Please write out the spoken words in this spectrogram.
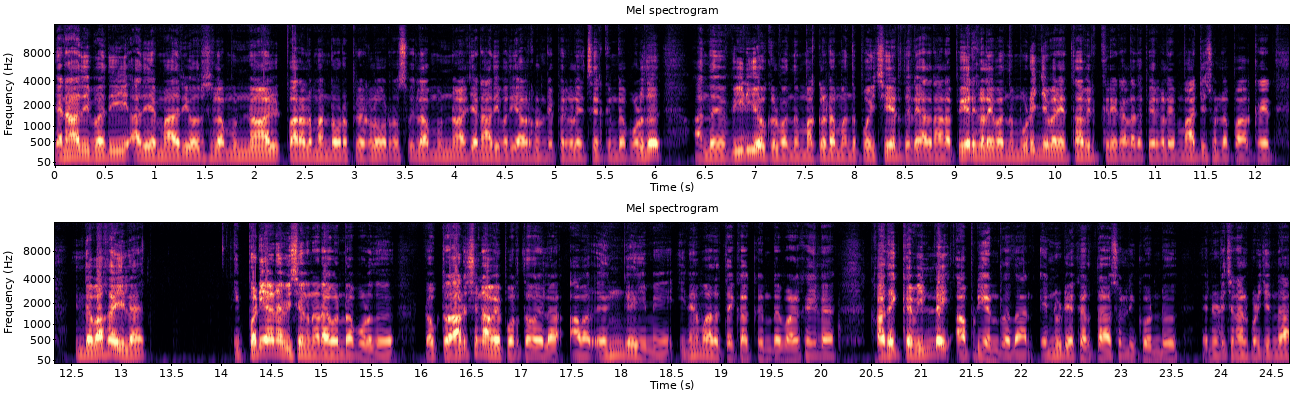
ஜனாதிபதி அதே மாதிரி ஒரு சில முன்னாள் பாராளுமன்ற உறுப்பினர்கள் ஒரு சில முன்னாள் ஜனாதிபதி அவர்களுடைய பெயர்களை சேர்க்கின்ற பொழுது அந்த வீடியோக்கள் வந்து மக்களிடம் வந்து போய் சேர்தில்லை. அதனால் பேர்களை வந்து முடிஞ்சவரை தவிர்க்கிறேன் அல்லது பேர்களை மாற்றி சொல்ல பார்க்கிறேன். இந்த வகையில் இப்படியான விஷயங்கள் நடக்கின்ற பொழுது டாக்டர் அர்ச்சனாவை பொறுத்தவரையில் அவர் எங்கேயுமே இனவாதத்தை கக்கின்ற வகையில் கதைக்கவில்லை அப்படி என்றுதான் என்னுடைய கருத்தாக சொல்லிக்கொண்டு என்னுடைய சேனல் பிடிச்சிருந்தா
